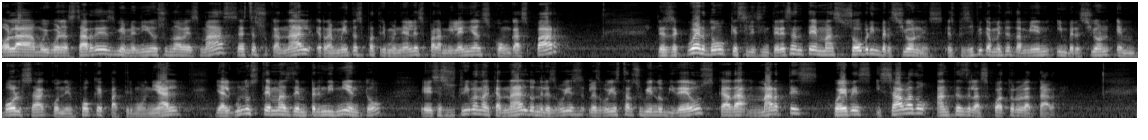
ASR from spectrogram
Hola, muy buenas tardes, bienvenidos una vez más. Este es su canal, Herramientas Patrimoniales para Millennials con Gaspar. Les recuerdo que si les interesan temas sobre inversiones, específicamente también inversión en bolsa con enfoque patrimonial y algunos temas de emprendimiento, eh, se suscriban al canal donde les voy, a, les voy a estar subiendo videos cada martes, jueves y sábado antes de las 4 de la tarde.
